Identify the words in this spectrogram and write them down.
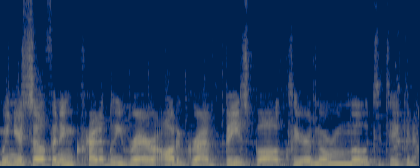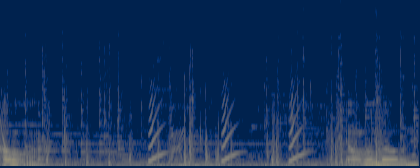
Win yourself an incredibly rare autographed baseball. Clear normal mode to take it home. Normal mode?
